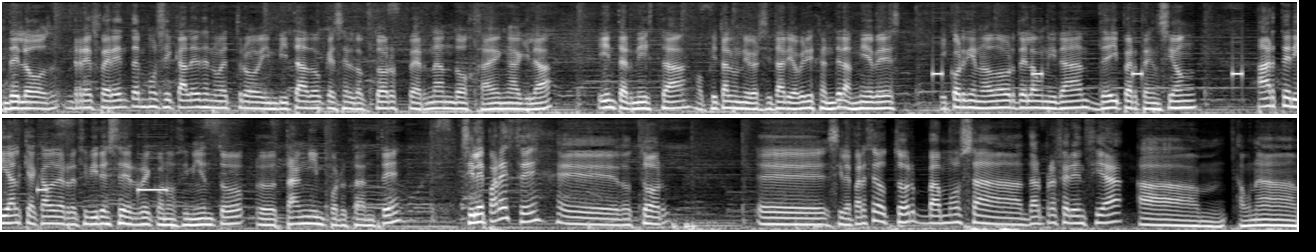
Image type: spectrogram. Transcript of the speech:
de los referentes musicales de nuestro invitado, que es el doctor Fernando Jaén Águila, internista, Hospital Universitario Virgen de las Nieves y coordinador de la unidad de hipertensión arterial que acaba de recibir ese reconocimiento eh, tan importante si le parece, eh, doctor, eh, si le parece, doctor, vamos a dar preferencia a, una,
